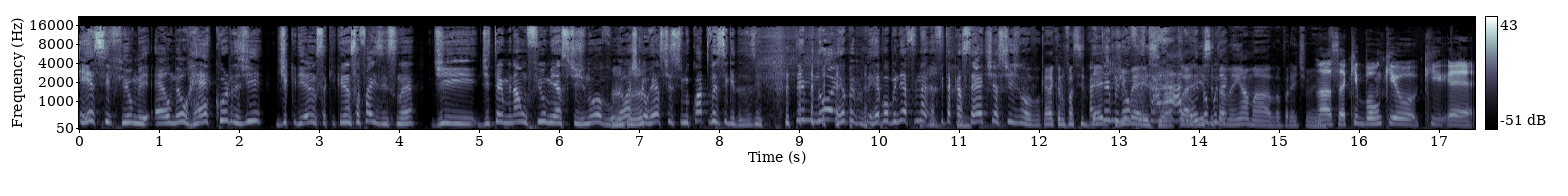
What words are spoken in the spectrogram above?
E, esse filme é o meu recorde de criança, que criança faz isso, né? De, de terminar um filme e assistir de novo. Eu acho que eu reassisti esse filme quatro vezes seguidas, assim. Terminou, eu re- rebobinei a fina- a fita cassete e assisti de novo. Cara, que eu não faço ideia de que filme é esse. falei, A "Caralho, Clarice meu boneco." também amava, aparentemente. Nossa, que bom que o. Que, é,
